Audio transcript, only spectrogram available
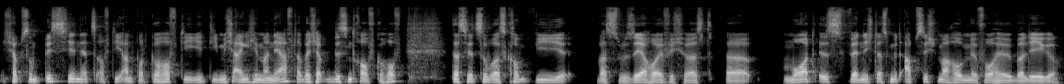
ich habe so ein bisschen jetzt auf die Antwort gehofft, die, die mich eigentlich immer nervt, aber ich habe ein bisschen drauf gehofft, dass jetzt sowas kommt wie, was du sehr häufig hörst, äh, Mord ist, wenn ich das mit Absicht mache und mir vorher überlege.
